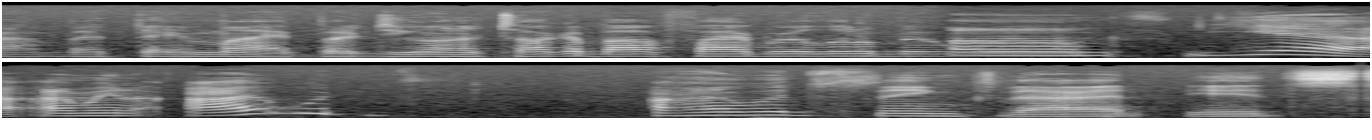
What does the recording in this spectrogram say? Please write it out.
I bet they might. But do you want to talk about fiber a little bit? Um, yeah, I mean, I would, I would think that it's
